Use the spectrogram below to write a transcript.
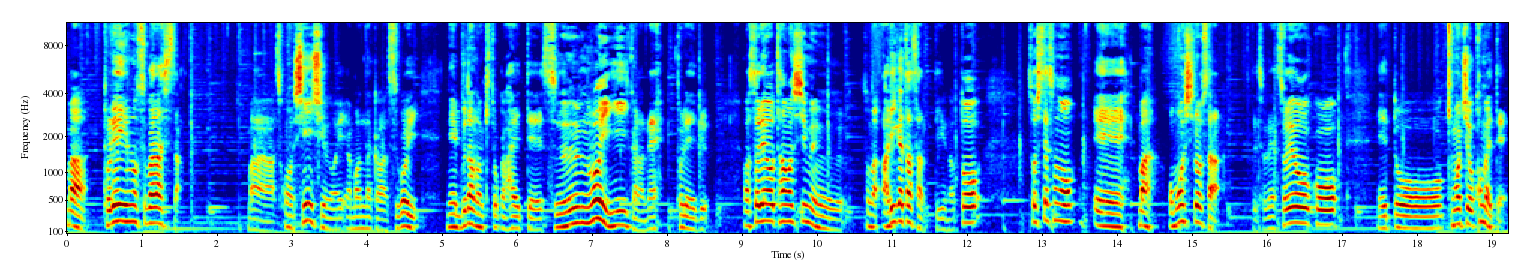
まあ、トレイルの素晴らしさ。まあ、そこの信州の山の中はすごい、ね、ブナの木とか生えて、すんごいいいからね、トレイル。まあ、それを楽しむ、そのありがたさっていうのと、そしてその、えーまあ、面白さですよね。それをこう、えっ、と、気持ちを込めて、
